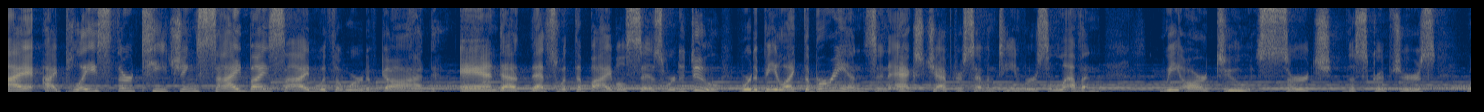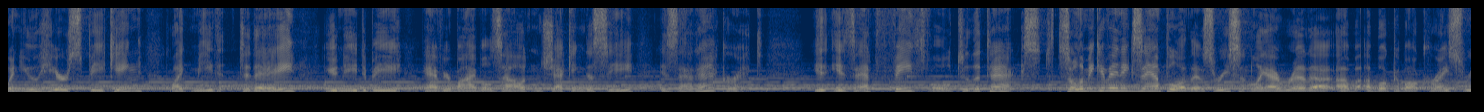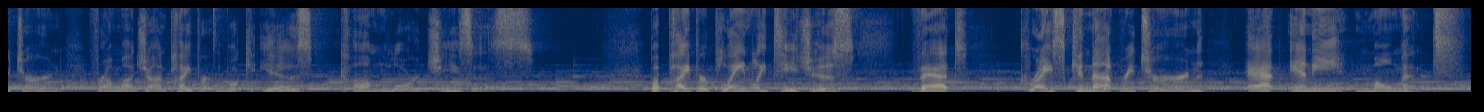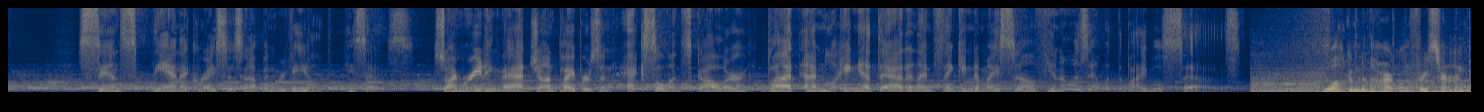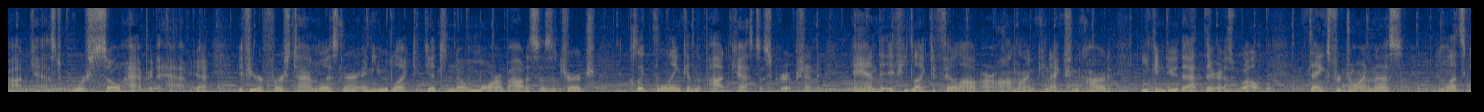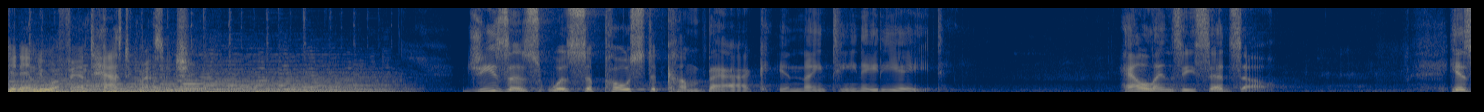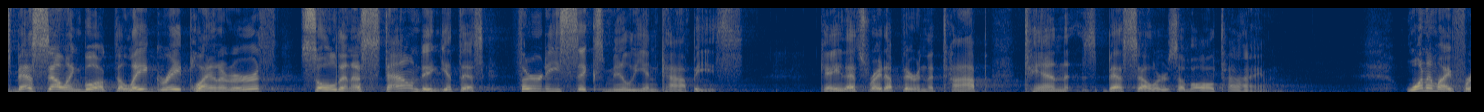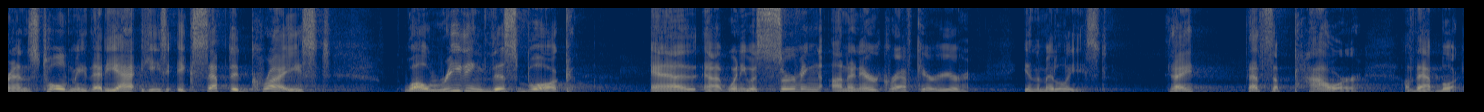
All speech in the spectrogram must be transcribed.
I, I place their teaching side by side with the Word of God. And uh, that's what the Bible says we're to do. We're to be like the Bereans in Acts chapter 17, verse 11. We are to search the scriptures. When you hear speaking, like me today, you need to be have your Bibles out and checking to see is that accurate? Is that faithful to the text? So let me give you an example of this. Recently, I read a, a, a book about Christ's return from uh, John Piper. The book is Come, Lord Jesus. But Piper plainly teaches that Christ cannot return at any moment since the Antichrist has not been revealed, he says. So I'm reading that. John Piper's an excellent scholar, but I'm looking at that and I'm thinking to myself, you know, is that what the Bible says? Welcome to the Heartland Free Sermon Podcast. We're so happy to have you. If you're a first time listener and you would like to get to know more about us as a church, click the link in the podcast description. And if you'd like to fill out our online connection card, you can do that there as well. Thanks for joining us, and let's get into a fantastic message. Jesus was supposed to come back in 1988. Hal Lindsey said so. His best selling book, The Late Great Planet Earth, sold an astounding, get this, 36 million copies. Okay, that's right up there in the top 10 bestsellers of all time. One of my friends told me that he, he accepted Christ while reading this book as, uh, when he was serving on an aircraft carrier in the Middle East. Okay? That's the power of that book.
